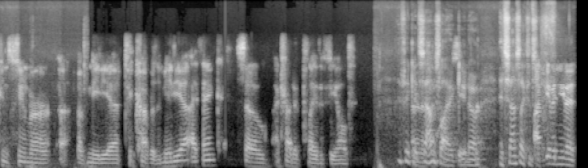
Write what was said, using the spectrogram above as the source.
consumer uh, of media to cover the media, I think. So I try to play the field. I think I it sounds like you know. It sounds like it's. I've given you a,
